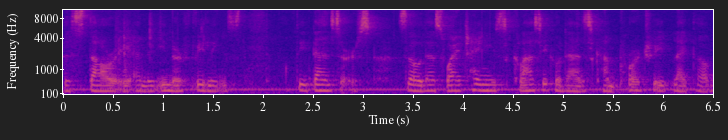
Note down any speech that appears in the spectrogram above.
the story and the inner feelings the dancers. So that's why Chinese classical dance can portray like um,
